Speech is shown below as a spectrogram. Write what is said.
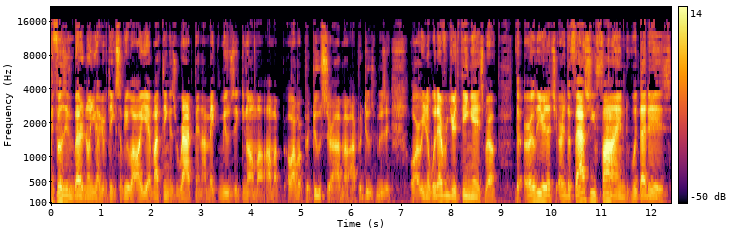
it feels even better knowing you have your thing. Some people are, oh yeah, my thing is rapping. I make music. You know, I'm a, I'm a, or I'm a producer. I'm a, I produce music, or you know, whatever your thing is, bro. The earlier that you, or the faster you find what that is,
